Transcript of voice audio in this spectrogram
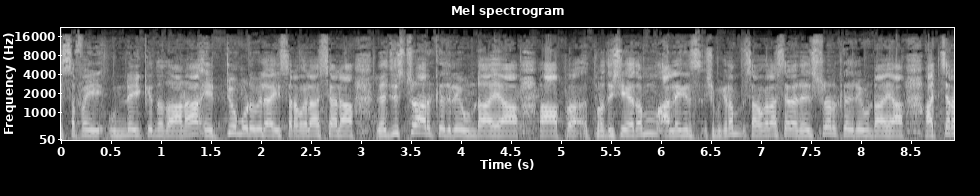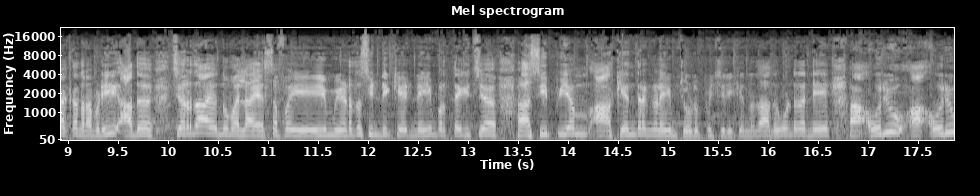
എസ് എഫ് ഐ ഉന്നയിക്കുന്നതാണ്. ഏറ്റവും ഒടുവിലായി സർവകലാശാല രജിസ്ട്രാർക്കെതിരെ ഉണ്ടായ പ്രതിഷേധം അല്ലെങ്കിൽ ക്ഷമിക്കണം സർവകലാശാല രജിസ്ട്രാർക്കെതിരെ ഉണ്ടായ അച്ചടക്ക നടപടി. അത് ചെറുതായൊന്നുമല്ല എസ് എഫ് ഐയെയും ഇടത് സിൻഡിക്കേറ്റിനെയും പ്രത്യേകിച്ച് സി പി എം കേന്ദ്രങ്ങളെയും ചൊടിപ്പിച്ചിരിക്കുന്നത്. അതുകൊണ്ട് തന്നെ ഒരു ഒരു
